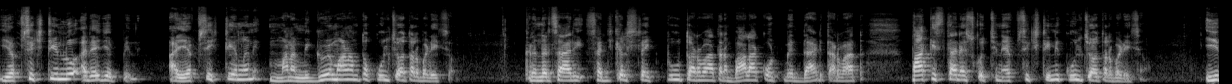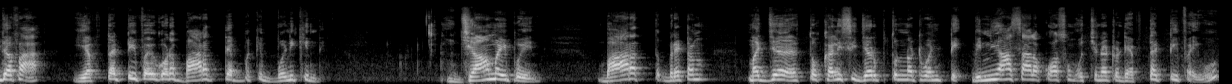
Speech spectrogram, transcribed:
ఎఫ్ సిక్స్టీన్లో అదే చెప్పింది. ఆ ఎఫ్ సిక్స్టీన్లని మన మిగ్ విమానంతో కూల్చోతలు పడేసాం క్రిందటిసారి సర్జికల్ స్ట్రైక్ టూ తర్వాత బాలాకోట్ మీద దాడి తర్వాత పాకిస్తాన్ వేసుకొచ్చిన ఎఫ్ సిక్స్టీన్ని కూల్చోతలు పడేసాం ఈ దఫా ఎఫ్ థర్టీ ఫైవ్ కూడా భారత్ దెబ్బకి వణికింది జామ్ అయిపోయింది భారత్ బ్రిటన్ మధ్యతో కలిసి జరుపుతున్నటువంటి విన్యాసాల కోసం వచ్చినటువంటి ఎఫ్ థర్టీ ఫైవ్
